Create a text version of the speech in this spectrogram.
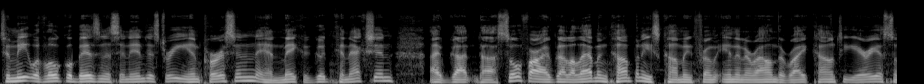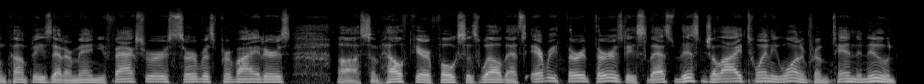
to meet with local business and industry in person and make a good connection. I've got uh, so far I've got 11 companies coming from in and around the Wright County area. Some companies that are manufacturers, service providers, uh, some healthcare folks as well. That's every third Thursday. So that's this July 21 from 10 to noon.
